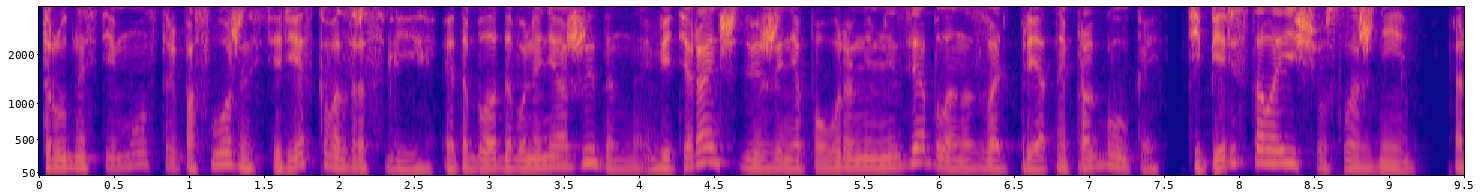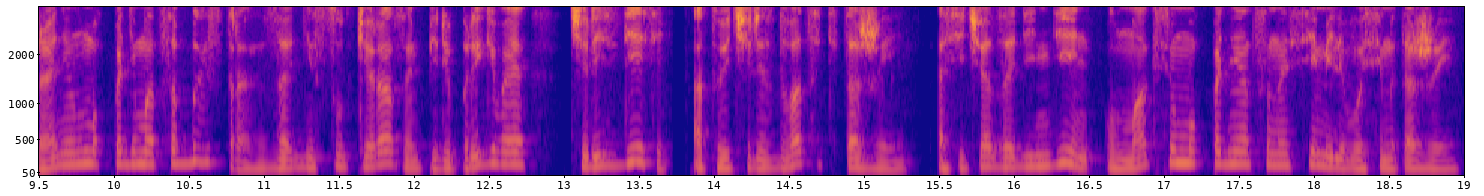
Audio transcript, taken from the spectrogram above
трудности и монстры по сложности резко возросли. Это было довольно неожиданно, ведь и раньше движение по уровням нельзя было назвать приятной прогулкой. Теперь стало еще сложнее. Ранее он мог подниматься быстро, за одни сутки разом перепрыгивая через 10, а то и через 20 этажей. А сейчас за один день он максимум мог подняться на 7 или 8 этажей.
